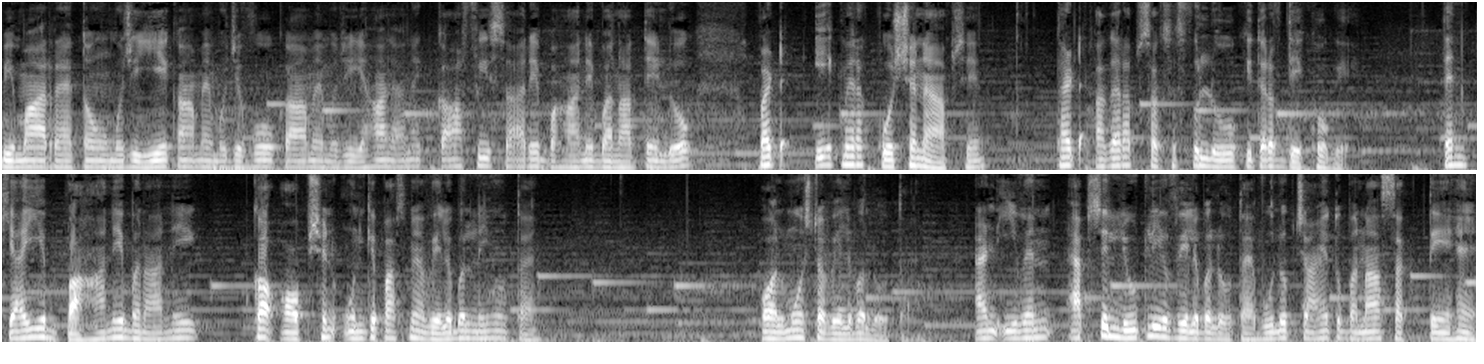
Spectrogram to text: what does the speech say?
बीमार रहता हूँ मुझे ये काम है मुझे वो काम है मुझे यहाँ जाना है। काफ़ी सारे बहाने बनाते हैं लोग। बट एक मेरा क्वेश्चन है आपसे दैट अगर आप सक्सेसफुल लोगों की तरफ़ देखोगे देन क्या ये बहाने बनाने का ऑप्शन उनके पास में अवेलेबल नहीं होता है? ऑलमोस्ट अवेलेबल होता है। एंड इवन एब्सोल्युटली अवेलेबल होता है। वो लोग चाहें तो बना सकते हैं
